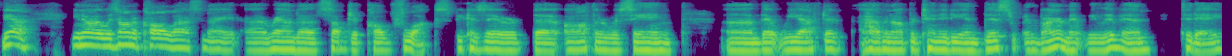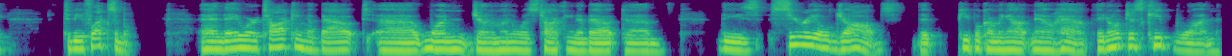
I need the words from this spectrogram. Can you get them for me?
Yeah. You know, I was on a call last night uh, around a subject called flux because they were, the author was saying um, that we have to have an opportunity in this environment we live in today to be flexible. And they were talking about, uh, one gentleman was talking about um, these serial jobs that people coming out now have. They don't just keep one,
